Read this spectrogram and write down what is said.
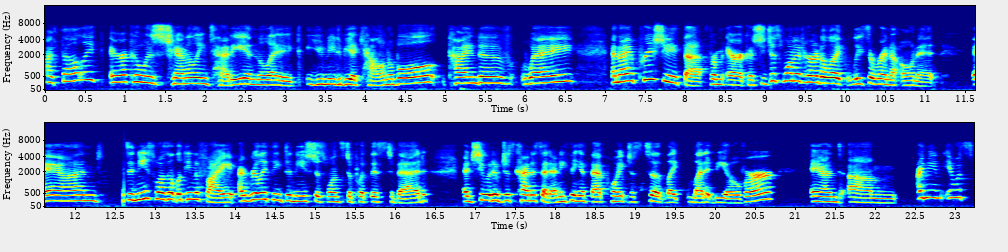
I felt like Erika was channeling Teddi in the like, you need to be accountable kind of way. And I appreciate that from Erika. She just wanted her to like Lisa Rinna own it. And Denise wasn't looking to fight. I really think Denise just wants to put this to bed. And she would have just kind of said anything at that point just to like let it be over. And um, I mean, it was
